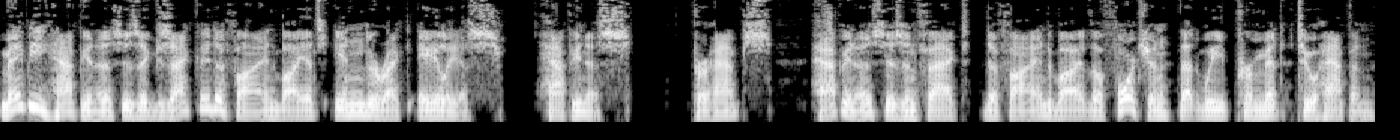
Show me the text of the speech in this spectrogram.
Maybe happiness is exactly defined by its indirect alias, happiness. Perhaps happiness is in fact defined by the fortune that we permit to happen.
